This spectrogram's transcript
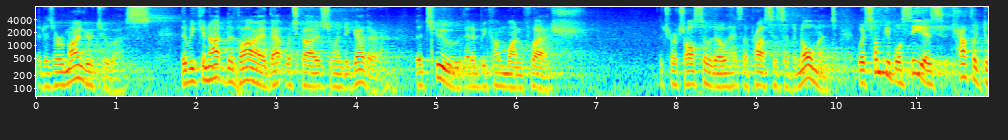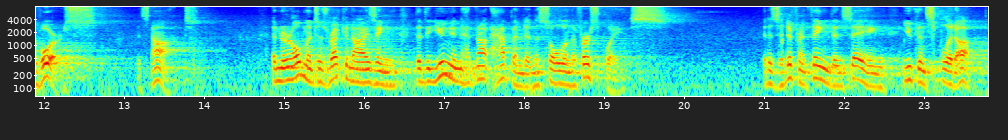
It is a reminder to us that we cannot divide that which God has joined together, the two that have become one flesh. The church also, though, has the process of annulment, which some people see as Catholic divorce. It's not. An annulment is recognizing that the union had not happened in the soul in the first place. It is a different thing than saying you can split up.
